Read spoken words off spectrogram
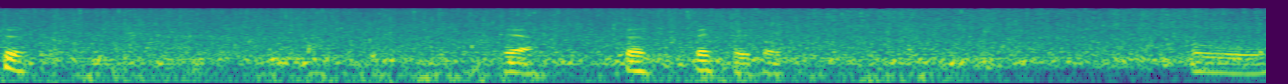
Can't hear. Yeah. So it's like Oh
